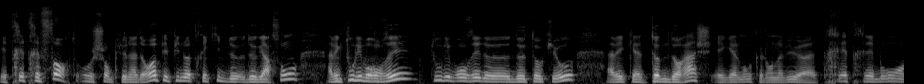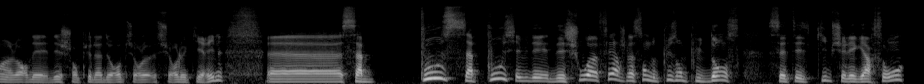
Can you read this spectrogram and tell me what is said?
et très très fortes au championnat d'Europe. Et puis notre équipe de, garçons avec tous les bronzés, tous les bronzés de, Tokyo, avec Tom Dorache également que l'on a vu euh, très très bon hein, lors des championnats d'Europe sur le, sur le Kirin. Euh, ça pousse, ça pousse. Il y a eu des, choix à faire. Je la sens de plus en plus dense, cette équipe chez les garçons,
